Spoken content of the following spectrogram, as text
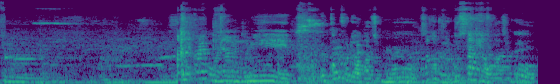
들어. 언니 커플이어가지고 무쌍이어가지고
